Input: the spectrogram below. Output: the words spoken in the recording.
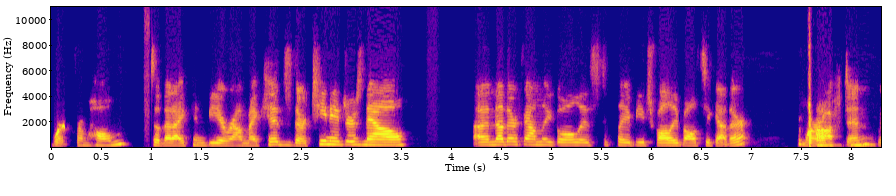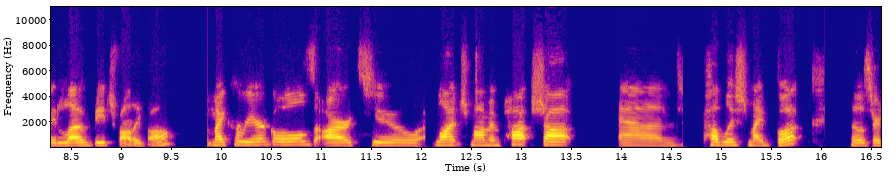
work from home so that I can be around my kids. They're teenagers now. Another family goal is to play beach volleyball together more often. We love beach volleyball. My career goals are to launch Mom and Pop Shop and publish my book. Those are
